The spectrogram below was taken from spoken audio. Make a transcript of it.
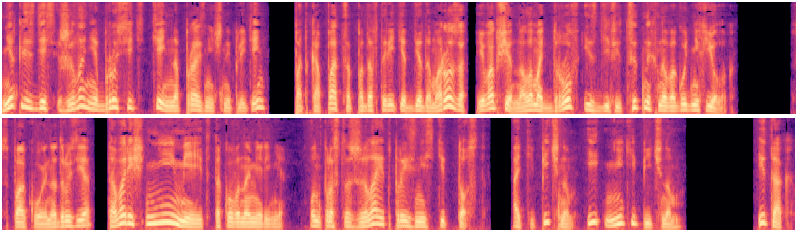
Нет ли здесь желания бросить тень на праздничный плетень, подкопаться под авторитет Деда Мороза и вообще наломать дров из дефицитных новогодних елок? Спокойно, друзья. Товарищ не имеет такого намерения. Он просто желает произнести тост. О типичном и нетипичном. Итак,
